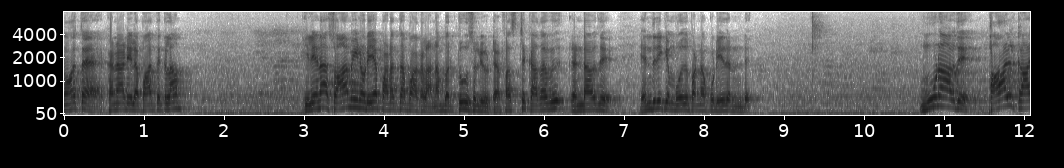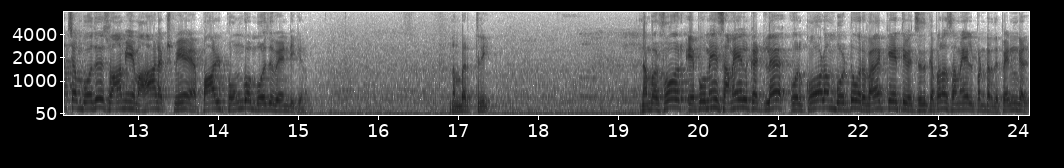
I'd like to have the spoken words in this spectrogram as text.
முகத்தை கண்ணாடியில் பார்த்துக்கலாம். இல்லைன்னா சுவாமியினுடைய படத்தை பார்க்கலாம். நம்பர் டூ சொல்லிவிட்டேன். ஃபஸ்ட்டு கதவு ரெண்டாவது எந்திரிக்கும் போது பண்ணக்கூடியது ரெண்டு. மூணாவது பால் காய்ச்சும் போது சுவாமியை மகாலட்சுமியை பால் பொங்கும் போது வேண்டிக்கணும். நம்பர் த்ரீ நம்பர் ஃபோர் எப்போவுமே சமையல் கட்டில் ஒரு கோலம் போட்டு ஒரு விளக்கேற்றி வச்சதுக்கப்புறம் சமையல் பண்ணுறது பெண்கள்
